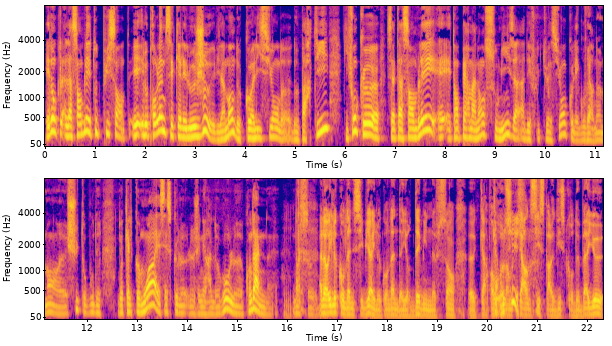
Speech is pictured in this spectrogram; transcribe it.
Et donc l'Assemblée est toute puissante. Et, le problème, c'est qu'elle est le jeu, évidemment, de coalitions de, partis qui font que euh, cette Assemblée est, en permanence soumise à, des fluctuations, que les gouvernements euh, chutent au bout de, quelques mois. Et c'est ce que le, général de Gaulle condamne. Dans ce... Alors il le condamne si bien, il le condamne d'ailleurs dès 1946 par le discours de Bayeux,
